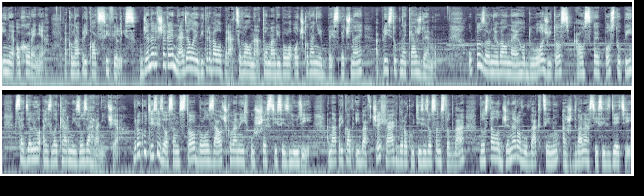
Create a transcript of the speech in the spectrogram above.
iné ochorenia, ako napríklad syfilis. Jenner však aj naďalej vytrvalo pracoval na tom, aby bolo očkovanie bezpečné a prístupné každému. Upozorňoval na jeho dôležitosť a o svoje postupy sa delil aj s lekármi zo zahraničia. V roku 1800 bolo zaočkovaných už 6000 ľudí a napríklad iba v Čechách do roku 1802 dostalo Jennerovú vakcínu až 12 000 detí.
